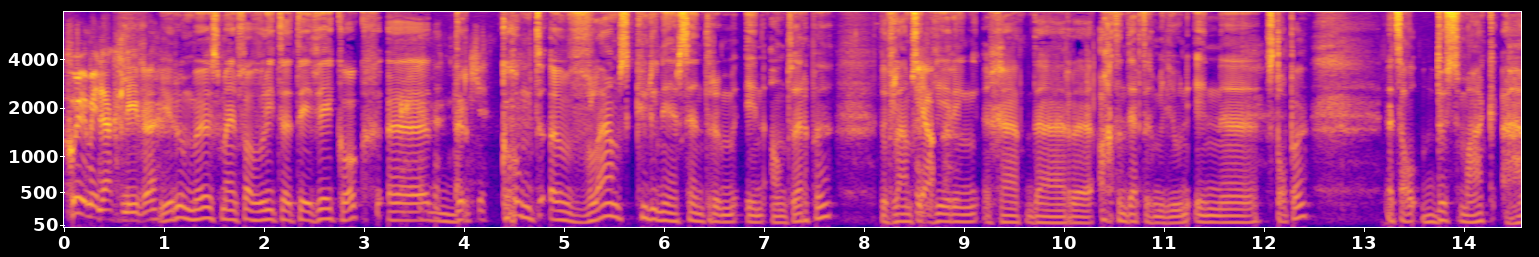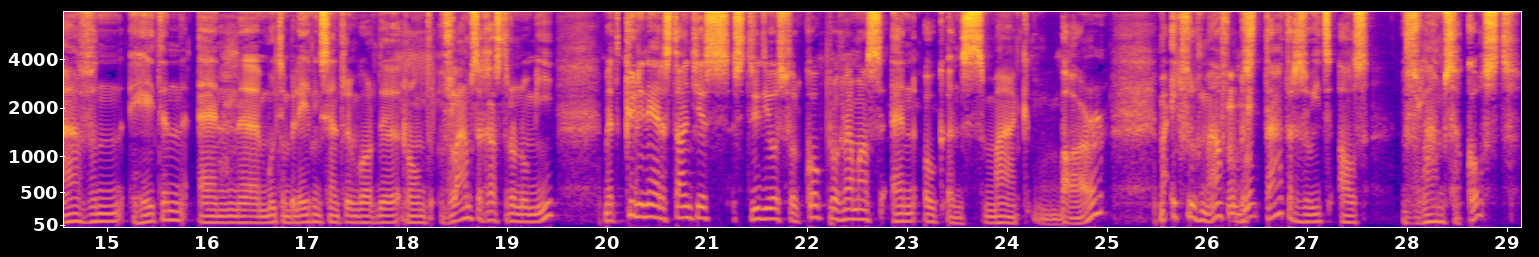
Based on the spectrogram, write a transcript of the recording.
Goedemiddag, lieve. Jeroen Meus, mijn favoriete tv-kok. Uh, er komt een Vlaams culinair centrum in Antwerpen. De Vlaamse Ja. regering gaat daar eh, 38 miljoen in eh, stoppen. Het zal De Smaakhaven heten en eh, moet een belevingscentrum worden rond Vlaamse gastronomie. Met culinaire standjes, studio's voor kookprogramma's en ook een smaakbar. Maar ik vroeg me af, bestaat er zoiets als Vlaamse kost?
